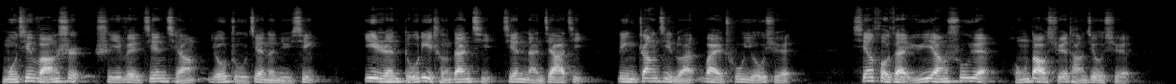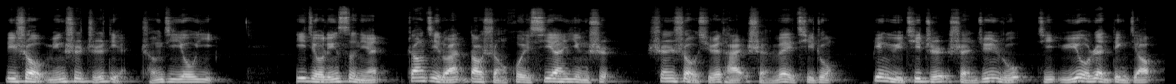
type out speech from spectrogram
母亲王氏是一位坚强有主见的女性，一人独立承担起艰难家计，令张继鸾外出游学。先后在渔阳书院、弘道学堂就学，历受名师指点，成绩优异。一九零四年，张继鸾到省会西安应试，深受学台沈卫器重，并与其侄沈君儒及于右任定交。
